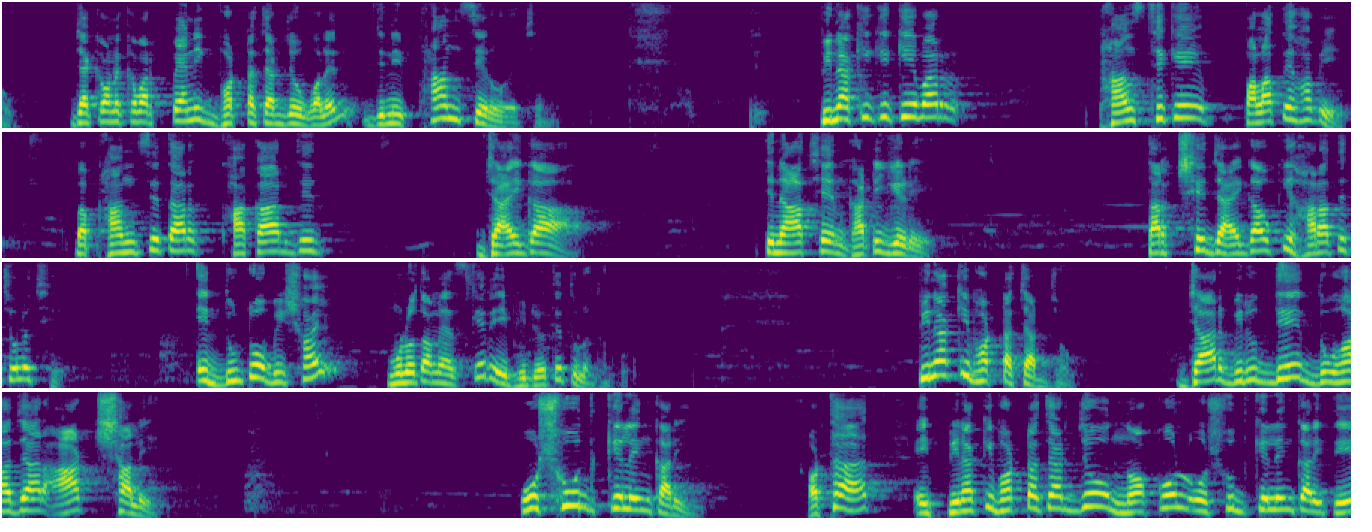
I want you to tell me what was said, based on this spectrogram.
যাকে অনেকে আবার প্যানিক ভট্টাচার্য বলেন, যিনি ফ্রান্সে রয়েছেন। পিনাকিকে কি এবার ফ্রান্স থেকে পালাতে হবে? বা ফ্রান্সে তার থাকার যে জায়গা, তিনি আছেন ঘাটি গেড়ে তার সে জায়গাও কি হারাতে চলেছে? এই দুটো বিষয় মূলত আমি আজকের এই ভিডিওতে তুলে ধরব। পিনাকি ভট্টাচার্য, যার বিরুদ্ধে দু হাজার আট সালে ওষুধ কেলেঙ্কারি। অর্থাৎ এই পিনাকি ভট্টাচার্য নকল ওষুধ কেলেঙ্কারিতে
